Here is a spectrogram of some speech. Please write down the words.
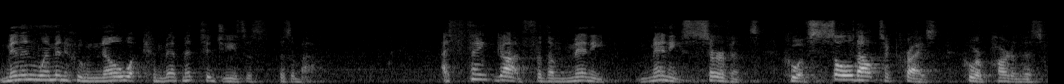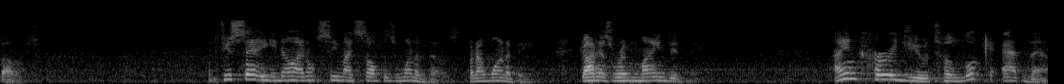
Men and women who know what commitment to Jesus is about. I thank God for the many, many servants who have sold out to Christ who are part of this fellowship. And if you say, you know, I don't see myself as one of those, but I want to be, God has reminded me. I encourage you to look at them.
